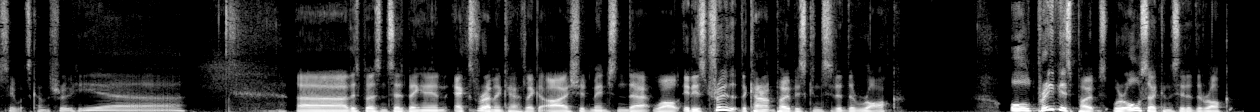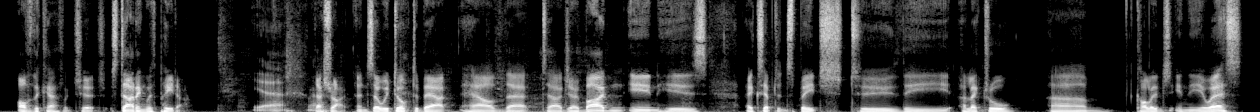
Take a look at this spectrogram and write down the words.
see what's come through here. Uh, this person says, being an ex Roman Catholic, I should mention that while it is true that the current pope is considered the rock, all previous popes were also considered the rock of the Catholic Church, starting with Peter. Yeah. Right. That's right. And so we talked about how that uh, Joe Biden, in his acceptance speech to the electoral um, college in the US,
